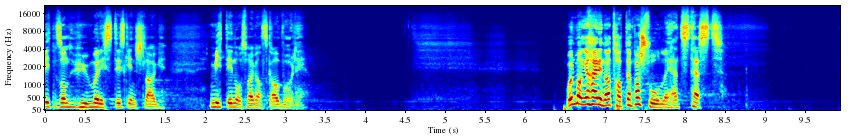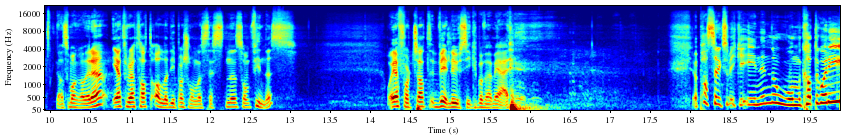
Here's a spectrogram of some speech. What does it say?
Liten sånn humoristisk innslag midt i noe som er ganske alvorlig. Hvor mange her inne har tatt en personlighetstest? Ganske mange av dere. Jeg tror jeg har tatt alle de personlighetstestene som finnes. Og jeg er fortsatt veldig usikker på hvem jeg er. Jeg passer liksom ikke inn i noen kategori.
